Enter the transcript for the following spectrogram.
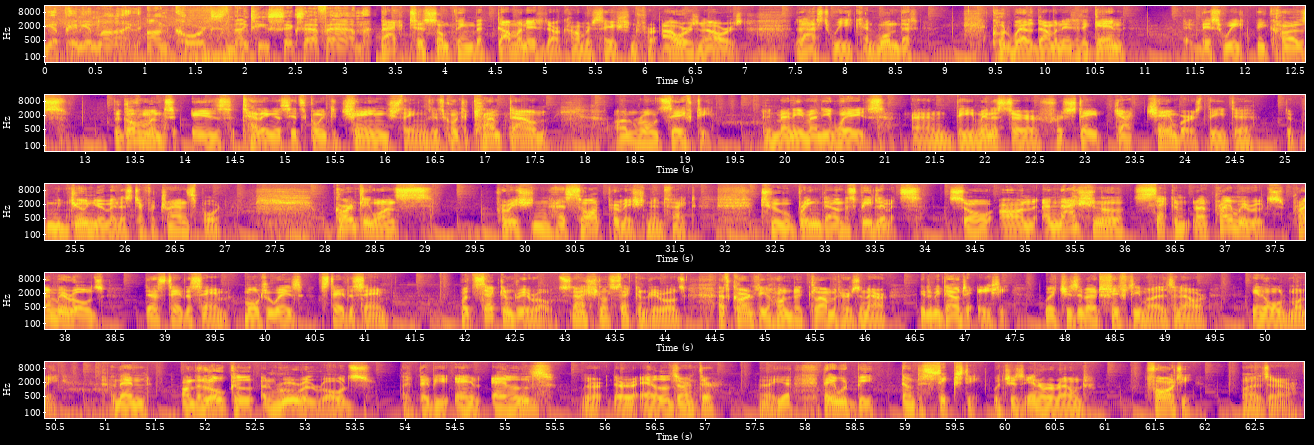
The Opinion Line on Corks 96 FM. Back to something that dominated our conversation for hours and hours last week, and one that could well dominate it again uh, this week because the government is telling us it's going to change things. It's going to clamp down on road safety in many, many ways. And the Minister for State, Jack Chambers, the, the, the junior Minister for Transport, currently wants permission, has sought permission, in fact, to bring down the speed limits. So on a national second, uh, primary routes, primary roads, they'll stay the same. Motorways stay the same. But secondary roads, national secondary roads, that's currently 100 kilometres an hour. It'll be down to 80, which is about 50 miles an hour in old money. And then on the local and rural roads, like there'd be L's, there, there are L's, aren't there? Uh, yeah, they would be down to 60, which is in or around 40 miles an hour.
